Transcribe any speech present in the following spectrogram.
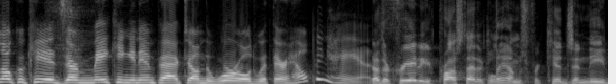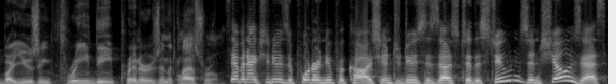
local kids are making an impact on the world with their helping hands. Now they're creating prosthetic limbs for kids in need by using 3D printers in the classroom. 7 Action News reporter Anu Prakash introduces us to the students and shows us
